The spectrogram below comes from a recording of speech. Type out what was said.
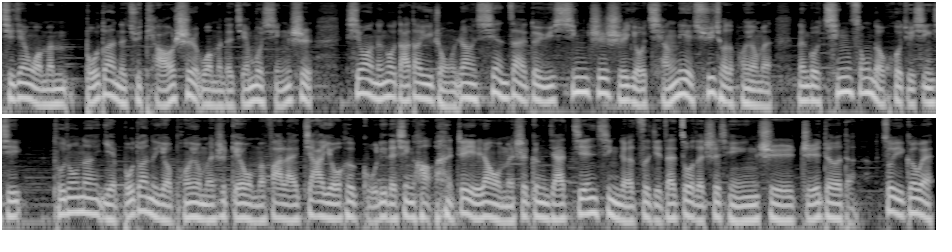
期间，我们不断的去调试我们的节目形式，希望能够达到一种让现在对于新知识有强烈需求的朋友们能够轻松的获取信息。途中呢，也不断的有朋友们是给我们发来加油和鼓励的信号，这也让我们是更加坚信着自己在做的事情是值得的。所以各位，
